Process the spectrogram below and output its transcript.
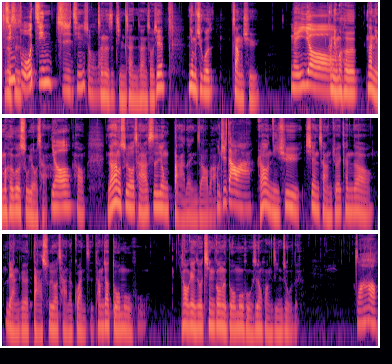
金箔、金纸、金什么？真的是金灿灿。首先，你有没有去过？藏区没有，那你们喝？那你们喝过酥油茶？有。好，你知道他们酥油茶是用打的，你知道吧？我知道啊。然后你去现场，你就会看到两个打酥油茶的罐子，他们叫多木壶。然后我跟你说，清宫的多木壶是用黄金做的。哇哦！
